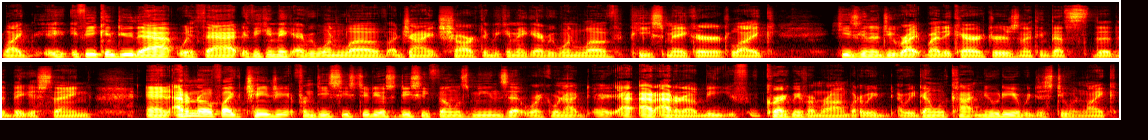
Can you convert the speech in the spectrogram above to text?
like if he can do that with that, if he can make everyone love a giant shark, if he can make everyone love Peacemaker, like he's going to do right by the characters and i think that's the the biggest thing and i don't know if like changing it from dc studios to dc films means that we're, we're not I, I, don't know be, correct me if i'm wrong but are we are we done with continuity are we just doing like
